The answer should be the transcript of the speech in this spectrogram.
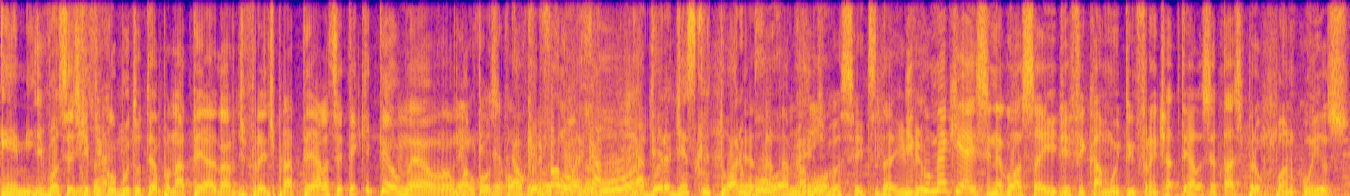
M. E vocês que Isso é. ficam muito tempo na tela, de frente pra tela, você tem que ter né, uma postura. É o que ele falou, é ca- Boa. cadeira de escritório boa. Exatamente, gostei disso daí, E viu? como é que é esse negócio aí de ficar muito em frente à tela? Você tá se preocupando com isso?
